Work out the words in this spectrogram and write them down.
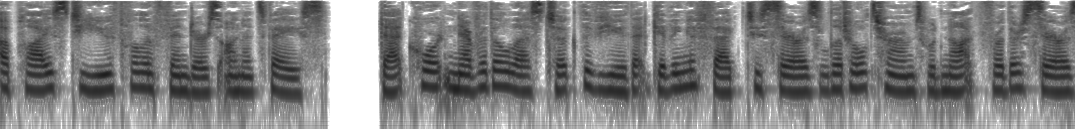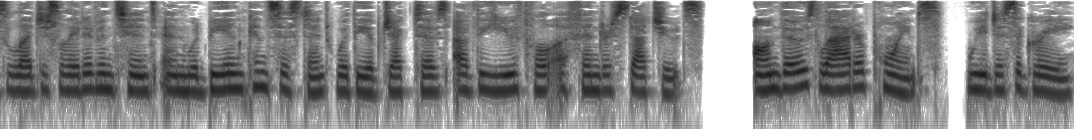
applies to youthful offenders on its face. That court nevertheless took the view that giving effect to SARA's literal terms would not further SARA's legislative intent and would be inconsistent with the objectives of the youthful offender statutes. On those latter points, we disagree.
